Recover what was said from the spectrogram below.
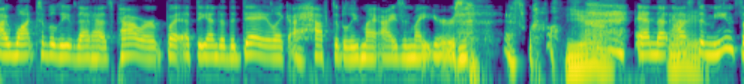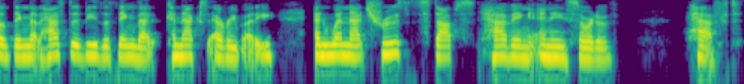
I want to believe that has power. But at the end of the day, like I have to believe my eyes and my ears as well. Yeah. And that has to mean something. That has to be the thing that connects everybody. And when that truth stops having any sort of heft,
